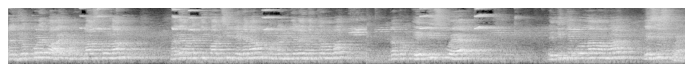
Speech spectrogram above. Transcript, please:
এটা যোগ করে পাই মানে প্লাস করলাম। তাহলে আমরা কি পাচ্ছি? দেখে নাও, তোমরা নিজেরাই দেখতে পাবা। দেখো এবি স্কোয়ার এদিকে করলাম আমরা এসি স্কোয়ার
